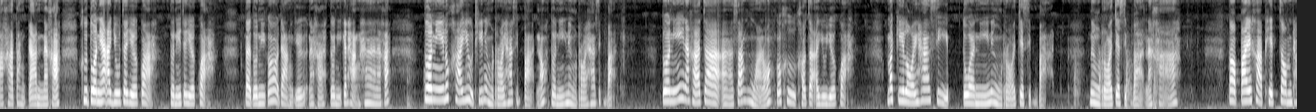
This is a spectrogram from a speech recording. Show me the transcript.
ราคาต่างกันนะคะ คือตัวนี้อายุจะเยอะกว่า ตัวนี้จะเยอะกว่า แต่ตัวนี้ก็ด่างเยอะนะคะ ตัวนี้กระถางห้านะคะ ตัวนี้ลูกค้าอยู่ที่ 150 บาทเนาะตัวนี้ 150 บาท ตัวนี้นะคะจะสร้างหัวเนาะก็คือเขาจะอายุเยอะกว่า เมื่อกี้150ตัวนี้ 170 บาท 170 บาทนะคะ ต่อไปค่ะเพชรจอมท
